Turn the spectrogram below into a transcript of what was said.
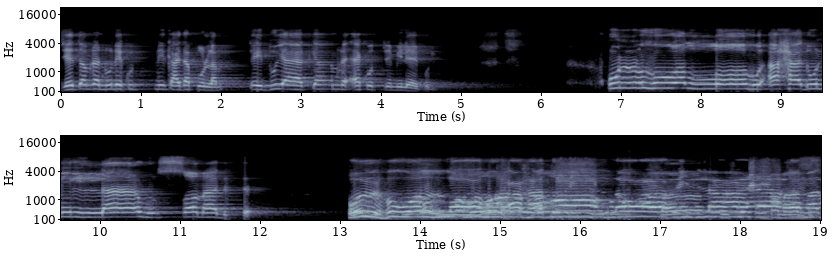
যেহেতু আমরা নুনে কুতনির কায়দা পড়লাম তো এই দুই আয়াতকে আমরা একত্রে মিলিয়ে পড়ি قل هو الله أحد الله الصمد قل هو الله أحد الله الصمد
